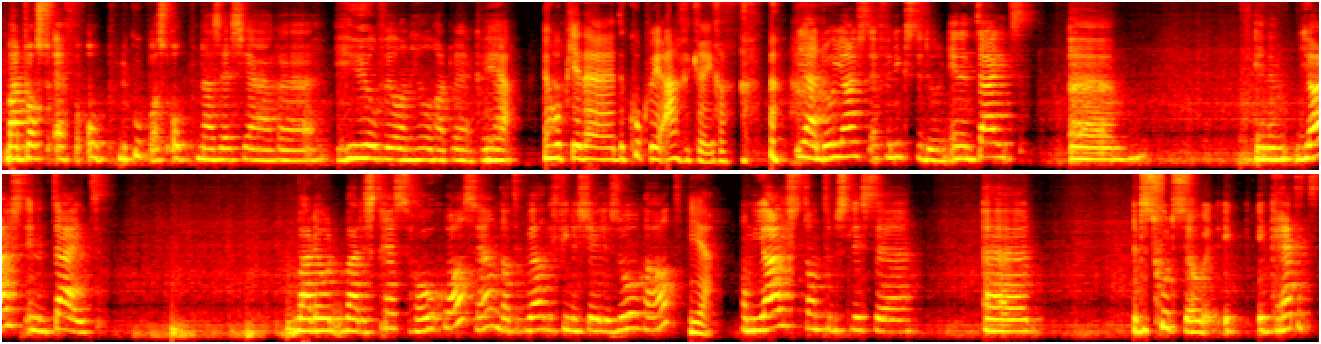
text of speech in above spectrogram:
maar het was even op. De koek was op na zes jaar eh, heel veel en heel hard werken. ja. En hoe heb je de, de koek weer aangekregen? Ja, door juist even niks te doen. In een tijd. ehm, in een, juist in een tijd. Waardoor, waar de stress hoog was, hè, omdat ik wel die financiële zorgen had. Ja, Om juist dan te beslissen. eh, het is goed zo. Ik, ik red het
